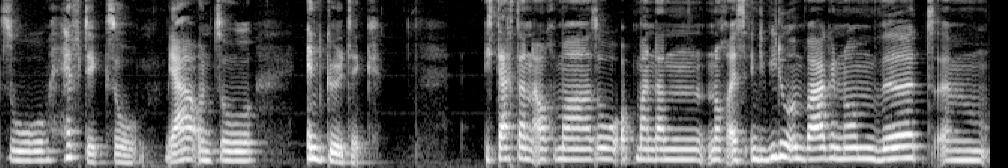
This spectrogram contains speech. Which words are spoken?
so heftig, so, ja, und so endgültig. Ich dachte dann auch immer so, ob man dann noch als Individuum wahrgenommen wird. Ähm,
